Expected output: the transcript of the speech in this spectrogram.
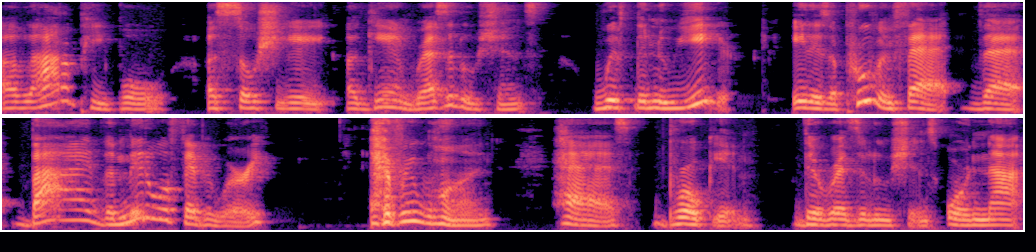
a lot of people associate, again, resolutions with the new year. It is a proven fact that by the middle of February, everyone has broken their resolutions or not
